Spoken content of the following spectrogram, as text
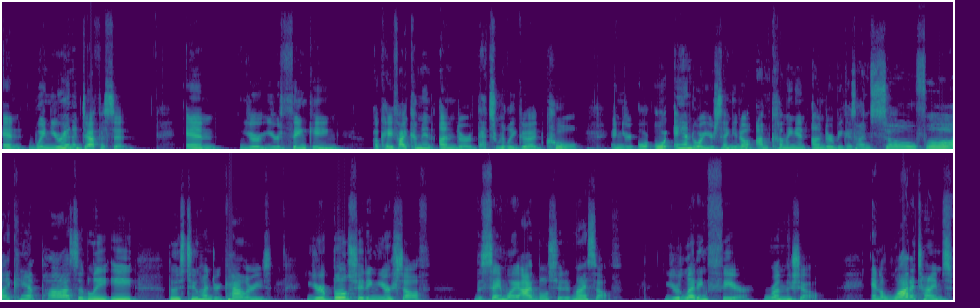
And when you're in a deficit and you're you're thinking, okay, if I come in under, that's really good. Cool and you're or, or and or you're saying you know i'm coming in under because i'm so full i can't possibly eat those 200 calories you're bullshitting yourself the same way i bullshitted myself you're letting fear run the show and a lot of times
